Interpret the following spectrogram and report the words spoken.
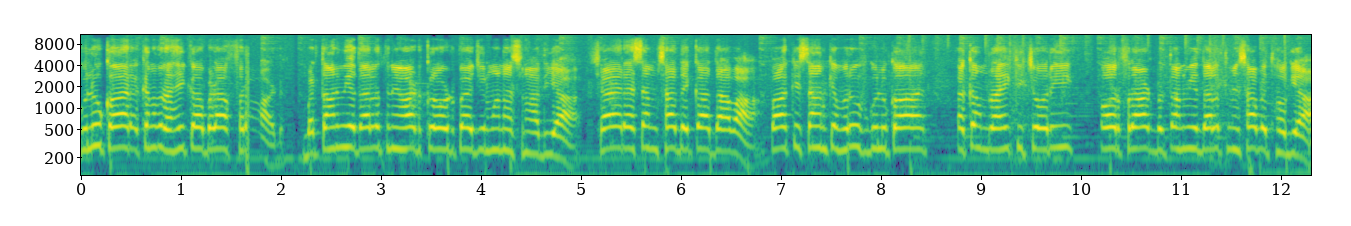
गुलूकार अकरम राही का बड़ा फ्रॉड। बरतानवी अदालत ने आठ करोड़ रुपए जुर्माना सुना दिया। शायर एस एम सादिक का दावा, पाकिस्तान के मरूफ गुलूकार अकरम राही की चोरी और फ्रॉड बरतानवी अदालत में साबित हो गया,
